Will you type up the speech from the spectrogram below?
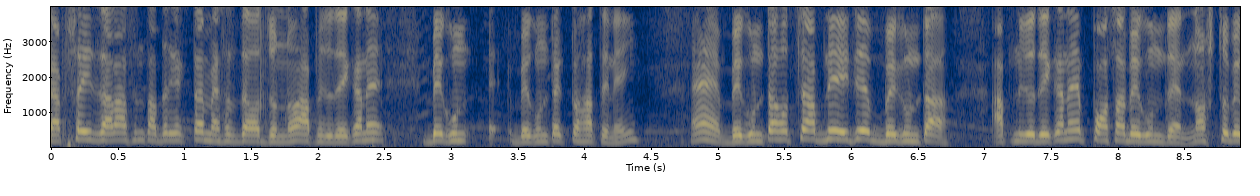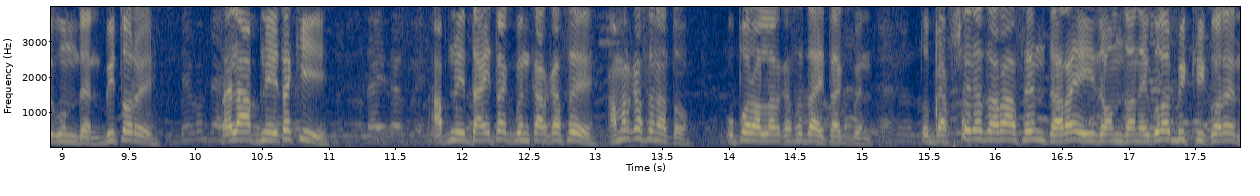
ব্যবসায়ী যারা আছেন তাদেরকে একটা মেসেজ দেওয়ার জন্য। আপনি যদি এখানে বেগুন বেগুনটা একটু হাতে নেই। হ্যাঁ বেগুনটা হচ্ছে আপনি এই যে বেগুনটা আপনি যদি এখানে পচা বেগুন দেন নষ্ট বেগুন দেন ভিতরে তাহলে আপনি এটা কি? আপনি দায়ী থাকবেন কার কাছে? আমার কাছে না তো। উপরওয়ালার কাছে দায়ী থাকবেন। তো ব্যবসায়ীরা যারা আছেন, যারা এই রমজান এগুলো বিক্রি করেন।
